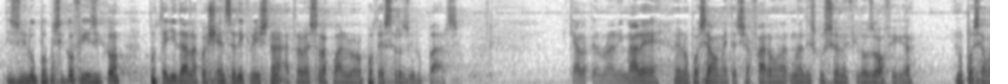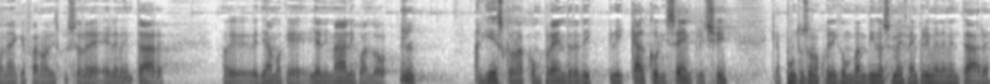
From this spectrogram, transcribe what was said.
di sviluppo psicofisico, potergli dare la coscienza di Krishna attraverso la quale loro potessero svilupparsi. È chiaro che in un animale noi non possiamo metterci a fare una, una discussione filosofica, non possiamo neanche fare una discussione elementare. Noi vediamo che gli animali quando riescono a comprendere dei, dei, calcoli semplici, che appunto sono quelli che un bambino semmai fa in prima elementare,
